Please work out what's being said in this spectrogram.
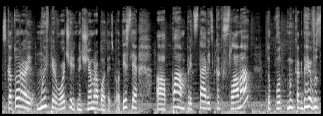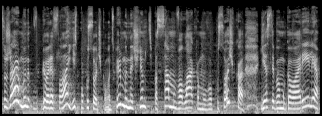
с которой мы в первую очередь начнем работать. Вот если а, ПАМ представить как слона, то вот мы, когда его сужаем, мы, говорят, слона есть по кусочкам. Вот теперь мы начнем типа с самого лакомого кусочка, если бы мы говорили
